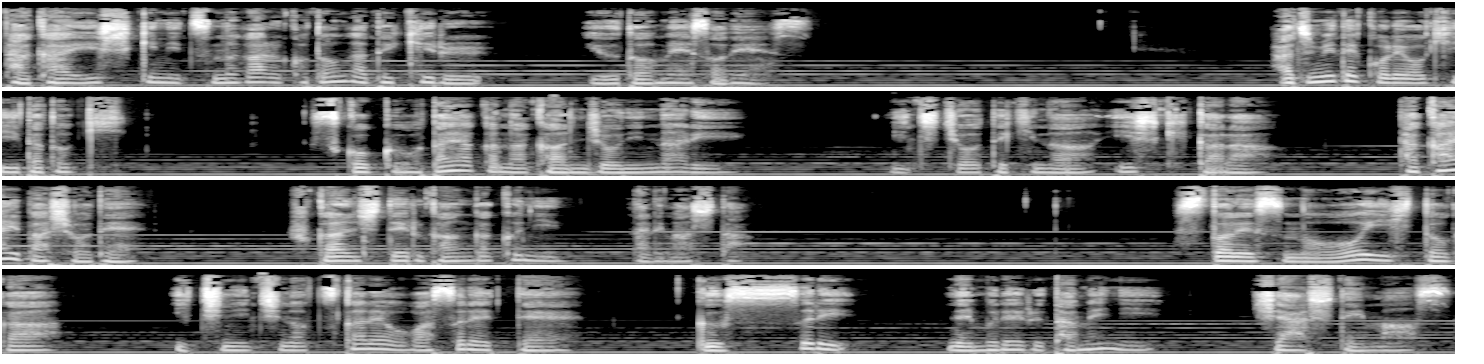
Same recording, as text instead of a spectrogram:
高い意識につながることができる誘導瞑想です。初めてこれを聞いたとき、すごく穏やかな感情になり、日常的な意識から高い場所で俯瞰している感覚になりました。ストレスの多い人が一日の疲れを忘れてぐっすり眠れるためにシェアしています。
